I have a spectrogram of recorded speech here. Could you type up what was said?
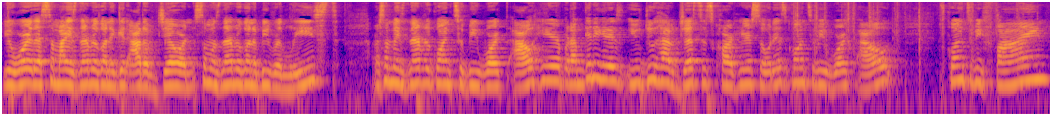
You're worried that somebody's never going to get out of jail or someone's never going to be released or something's never going to be worked out here. But I'm getting it, you do have justice card here, so it is going to be worked out. It's going to be fine.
